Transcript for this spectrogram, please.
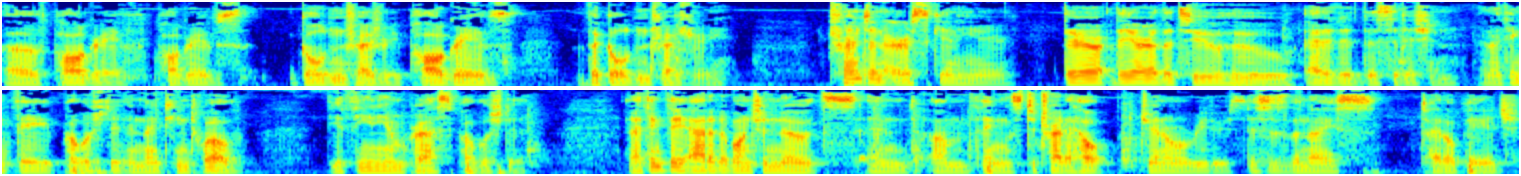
of Palgrave. Palgrave's Golden Treasury. Palgrave's The Golden Treasury. Trent and Erskine here. They're, they are the two who edited this edition, and I think they published it in 1912. The Athenaeum Press published it. And I think they added a bunch of notes and um, things to try to help general readers. This is the nice title page.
